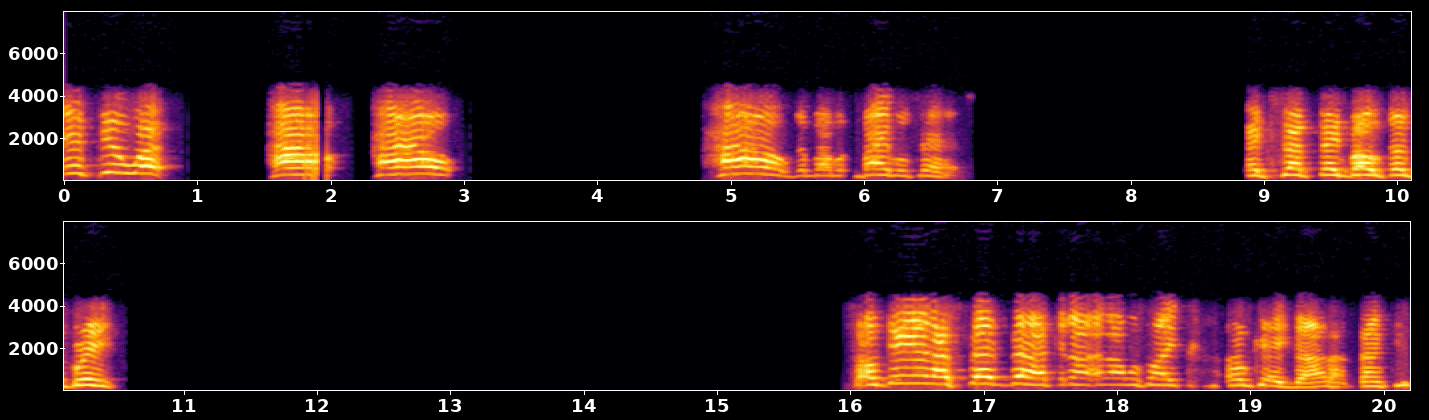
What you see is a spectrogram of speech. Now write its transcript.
If you were, how, how, how the Bible says, except they both agree. So then I sat back and I, and I was like, okay, God, I thank you.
